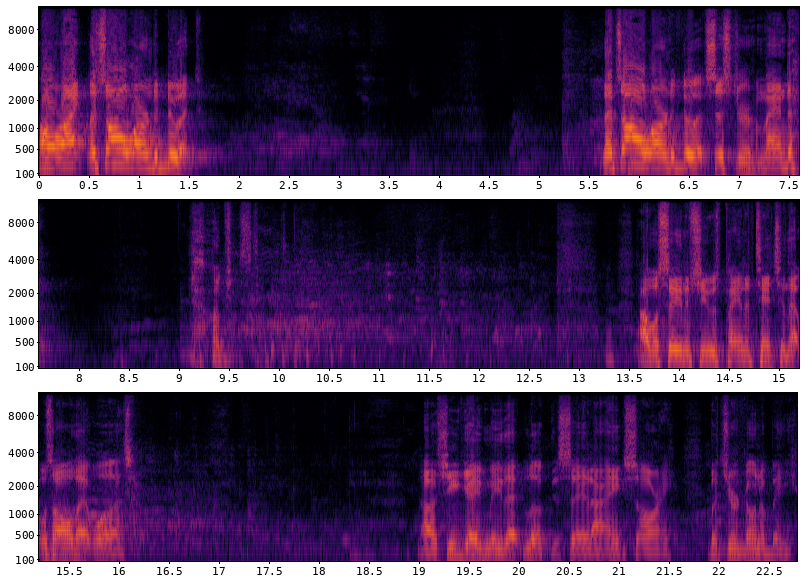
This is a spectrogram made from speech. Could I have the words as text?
All right, let's all learn to do it. Let's all learn to do it, Sister Amanda. I'm just. I was seeing if she was paying attention. That was all that was. No, she gave me that look that said, I ain't sorry, but you're going to be.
